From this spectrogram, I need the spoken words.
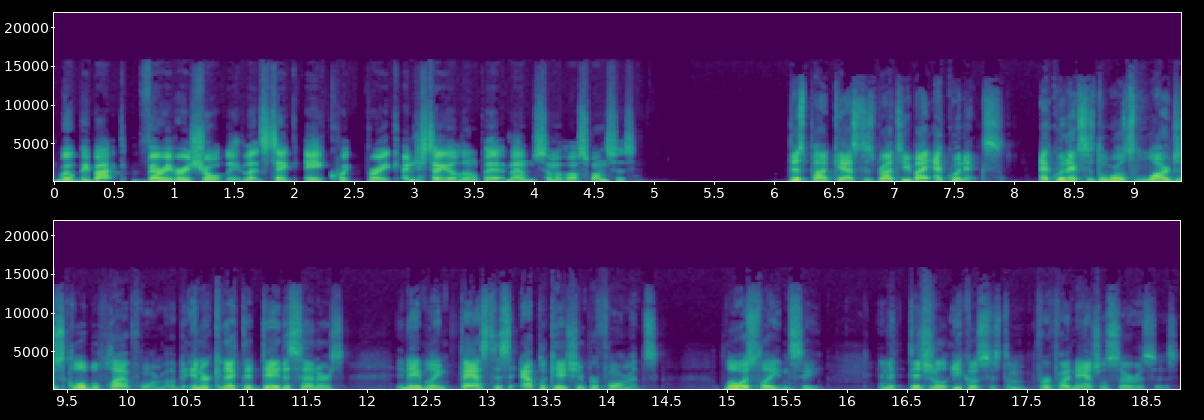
we'll be back very very shortly. Let's take a quick break and just tell you a little bit about some of our sponsors. This podcast is brought to you by Equinix. Equinix is the world's largest global platform of interconnected data centers, enabling fastest application performance, lowest latency, and a digital ecosystem for financial services.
